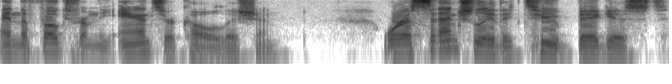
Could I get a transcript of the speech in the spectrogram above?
and the folks from the Answer Coalition were essentially the two biggest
